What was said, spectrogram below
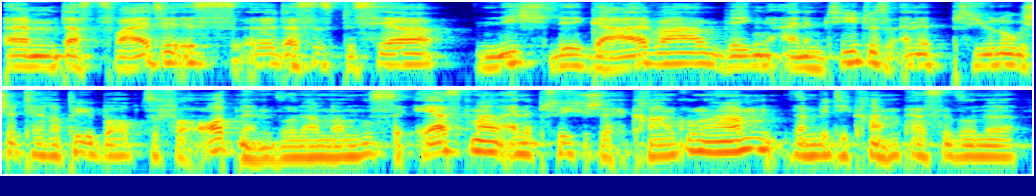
Ähm, das zweite ist, äh, dass es bisher nicht legal war, wegen einem Tinnitus eine psychologische Therapie überhaupt zu verordnen, sondern man musste erstmal eine psychische Erkrankung haben, damit die Krankenkassen so eine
